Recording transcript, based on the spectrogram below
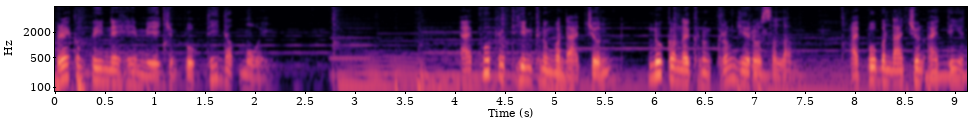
ព្រះគម្ពីរនេហេមៀជំពូកទី11ឯពួកប្រធានក្នុងបណ្ដាជននោះក៏នៅក្នុងក្រុងយេរូសាឡឹម ហើយពួកបណ្ដាជនឯទៀត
